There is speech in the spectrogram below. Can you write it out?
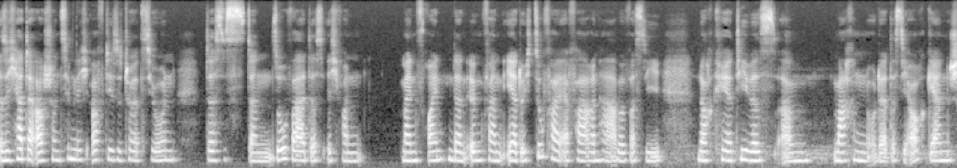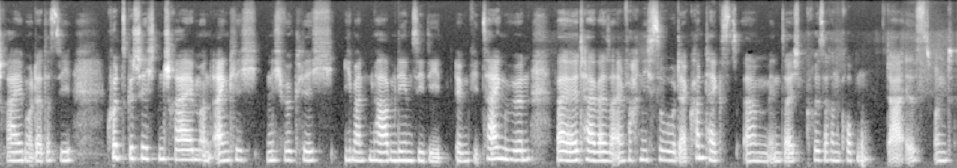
Also ich hatte auch schon ziemlich oft die Situation, dass es dann so war, dass ich von meinen Freunden dann irgendwann eher durch Zufall erfahren habe, was sie noch Kreatives ähm, machen oder dass sie auch gerne schreiben oder dass sie Kurzgeschichten schreiben und eigentlich nicht wirklich jemanden haben, dem sie die irgendwie zeigen würden, weil teilweise einfach nicht so der Kontext ähm, in solchen größeren Gruppen da ist. Und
